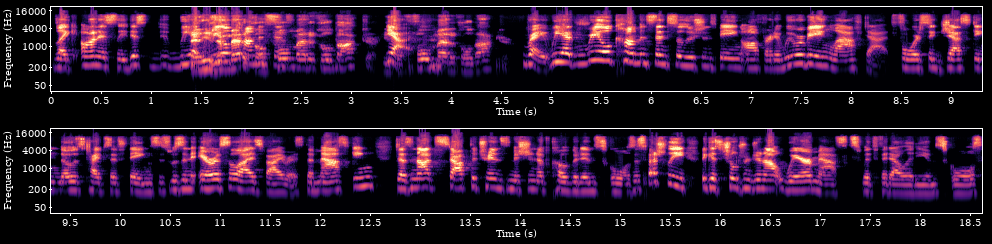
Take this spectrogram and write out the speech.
Like honestly this we had And he's real a medical, full medical doctor. He's Yeah. a full medical doctor. Right. We had real common sense solutions being offered, and we were being laughed at for suggesting those types of things. This was an aerosolized virus. The masking does not stop the transmission of COVID in schools, especially because children do not wear masks with fidelity in schools,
